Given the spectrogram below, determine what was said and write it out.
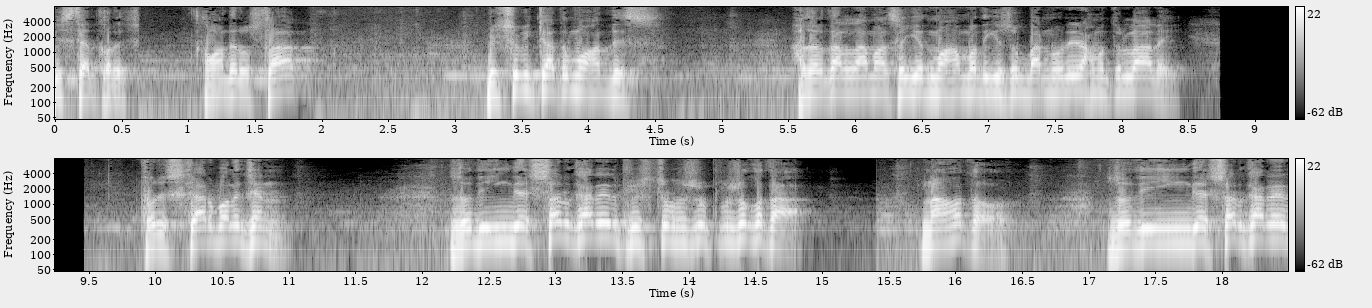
বিস্তার করেছে। আমাদের উস্তাদ, বিশ্ববিখ্যাত মহাদিস হজরত আল্লামা সৈয়দ মোহাম্মদ ইউসুফ বানুরি রহমতুল্লাহ আলাই পরিষ্কার বলেছেন, যদি ইংরেজ সরকারের পৃষ্ঠপোষকতা না হতো যদি ইংরেজ সরকারের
